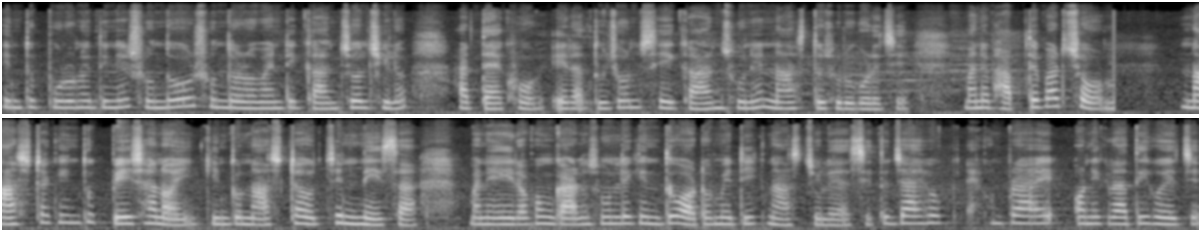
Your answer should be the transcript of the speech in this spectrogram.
কিন্তু পুরোনো দিনের সুন্দর সুন্দর রোমান্টিক গান চলছিল। আর দেখো, এরা দুজন সেই গান শুনে নাচতে শুরু করেছে। মানে ভাবতে পারছ? নাচটা কিন্তু পেশা নয়, কিন্তু নাচটা হচ্ছে নেশা। মানে এরকম গান শুনলে কিন্তু অটোমেটিক নাচ চলে আসে। তো যাই হোক, এখন প্রায় অনেক রাতই হয়েছে,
